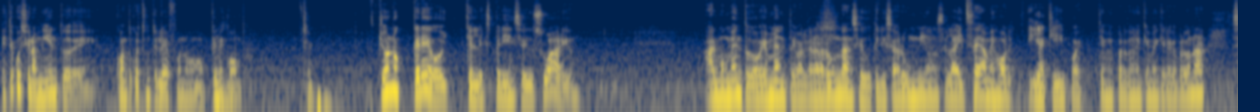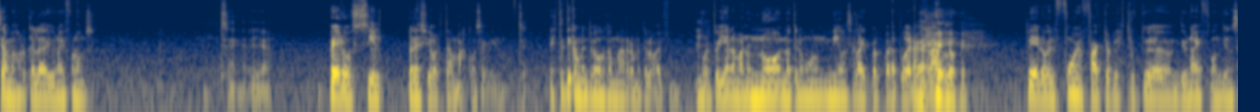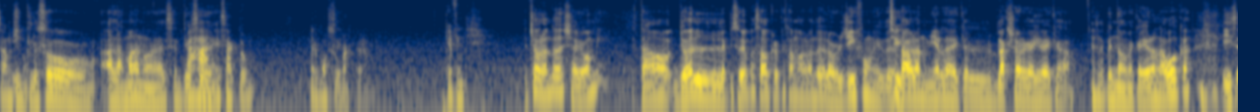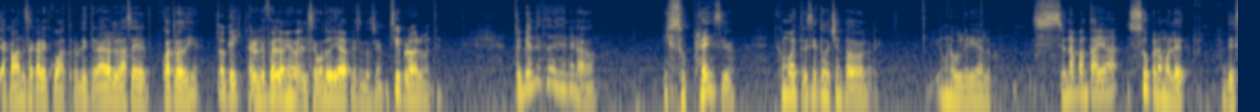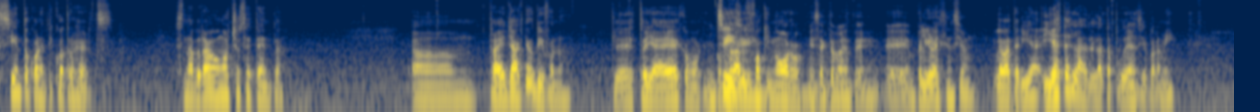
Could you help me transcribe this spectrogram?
este cuestionamiento de cuánto cuesta un teléfono que me compro. Sí. Yo no creo que la experiencia de usuario, al momento, obviamente, valga la redundancia, de utilizar un Mi 11 Lite sea mejor, y aquí, pues, que me perdone quien me quiera que perdonar, sea mejor que la de un iPhone 11. Sí, ya. Pero si el precio está más concebido. Sí. Estéticamente me gustan más realmente los iPhone. Ujú. Pues estoy en la mano, no, no tenemos un Mi 11 Lite pa- para poder agarrarlo. pero el form factor, la estructura de un, iPhone, de un Samsung. Incluso a la mano, ¿eh? sentirse... Ajá, exacto. Hermoso, Sí. pues, pero. En fin. De hecho, hablando de Xiaomi, estaba, yo el episodio pasado creo que estábamos hablando de la RG Phone y Sí. estaba hablando mierda de que el Black Shark ahí había quedado. Exacto. No, me cayeron la boca y se acaban de sacar el 4, literal hace 4 días. Ok, está Creo que fue la misma, el segundo día de la presentación. Sí, probablemente. Estoy viendo este degenerado y su precio es como de 380 dólares. Es una vulgaridad, loco. Es una pantalla Super AMOLED de 144 Hz. Snapdragon 870. Um, trae jack de audífono. Que esto ya es como que encontrar sí. fucking oro. Exactamente. eh, en peligro de extinción. La batería, y esta es la, la tapudencia para mí.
